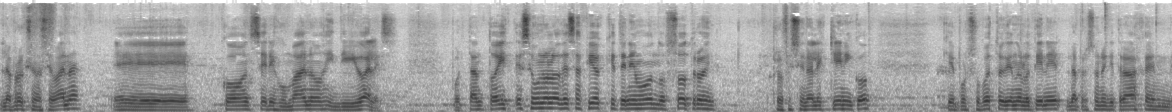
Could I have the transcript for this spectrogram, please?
la próxima semana eh, con seres humanos individuales. Por tanto, ese es uno de los desafíos que tenemos nosotros, en profesionales clínicos, que por supuesto que no lo tiene la persona que trabaja en,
